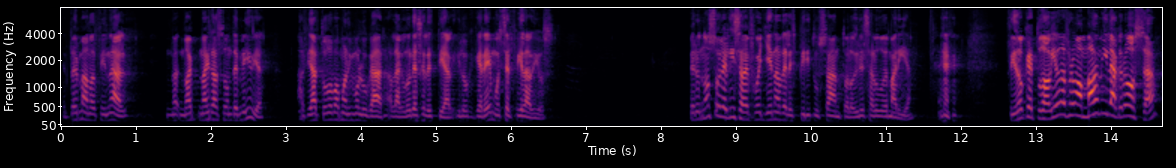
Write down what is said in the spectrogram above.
entonces hermano, al final no, hay, razón de envidia. Al final todos vamos al mismo lugar, a la gloria celestial, y lo que queremos es ser fiel a Dios. Pero no solo Elizabeth fue llena del Espíritu Santo al oír el saludo de María, sino que todavía de una forma más milagrosa,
